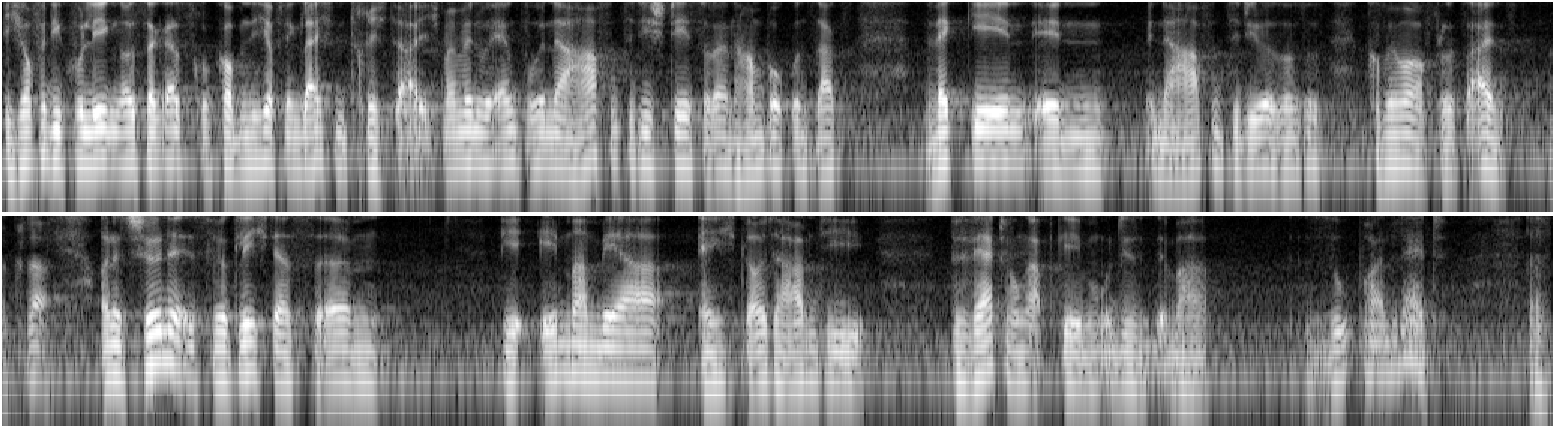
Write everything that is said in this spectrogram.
Ich hoffe, die Kollegen aus der Gastro kommen nicht auf den gleichen Trichter. Ich meine, wenn du irgendwo in der Hafen City stehst oder in Hamburg und sagst, weggehen in, in der Hafen City oder sonst was, kommen wir immer auf Platz 1. Na klar. Und das Schöne ist wirklich, dass ähm, wir immer mehr echt Leute haben, die Bewertungen abgeben und die sind immer super nett. Das,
